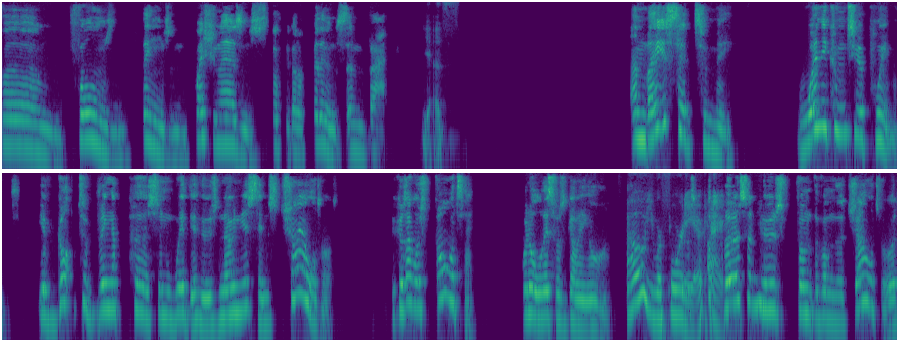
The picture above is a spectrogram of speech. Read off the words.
um, forms and things and questionnaires and stuff we got to fill in and send back. Yes. And they said to me, when you come to your appointment, you've got to bring a person with you who's known you since childhood. Because I was 40 when all this was going on. Oh, you were 40. Okay. A person who's from the, from the childhood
